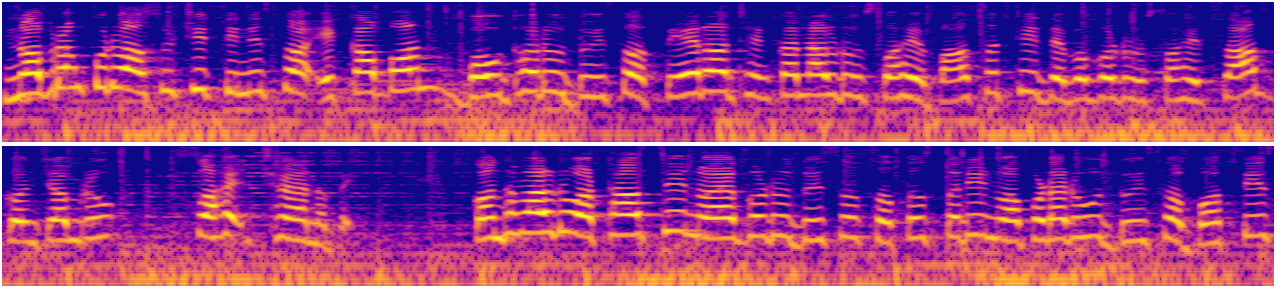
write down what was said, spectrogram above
ନବରଙ୍ଗପୁରରୁ ଆସୁଛି ତିନିଶହ ଏକାବନ ବୌଦ୍ଧରୁ ଦୁଇଶହ ତେର ଢେଙ୍କାନାଳରୁ ଶହେ ବାଷଠି ଦେବଗଡ଼ରୁ ଶହେ ସାତ ଗଞ୍ଜାମରୁ ଶହେ ଛୟାନବେ କନ୍ଧମାଳରୁ ଅଠାଅଶୀ ନୟାଗଡ଼ରୁ ଦୁଇଶହ ସତସ୍ତରୀ ନୂଆପଡ଼ାରୁ ଦୁଇଶହ ବତିଶ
